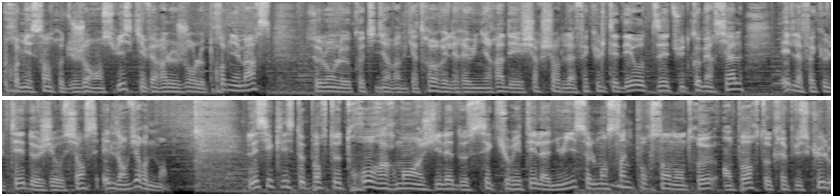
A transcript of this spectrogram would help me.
premier centre du genre en Suisse qui verra le jour le 1er mars. Selon le quotidien 24 heures, il réunira des chercheurs de la faculté des hautes études commerciales et de la faculté de géosciences et de l'environnement. Les cyclistes portent trop rarement un gilet de sécurité la nuit. Seulement 5% d'entre eux en portent au crépuscule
